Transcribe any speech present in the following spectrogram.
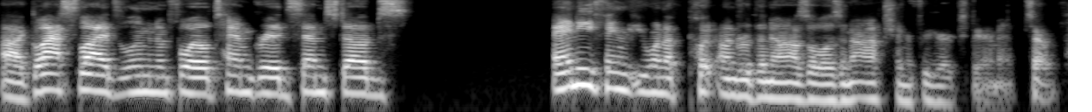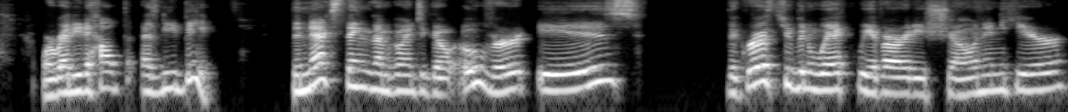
uh, glass slides, aluminum foil, TEM grid, SEM stubs, anything that you want to put under the nozzle as an option for your experiment. So we're ready to help as need be. The next thing that I'm going to go over is the growth tube and wick we have already shown in here.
